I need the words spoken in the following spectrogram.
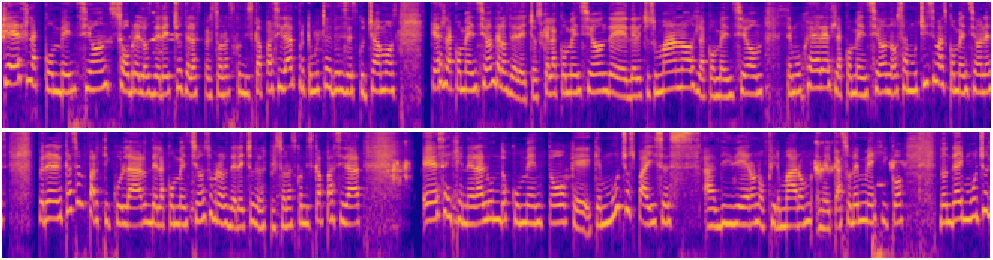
¿Qué es la Convención sobre los Derechos de las Personas con Discapacidad? Porque muchas veces escuchamos que es la Convención de los Derechos, que la Convención de Derechos Humanos, la Convención de Mujeres, la Convención, o sea, muchísimas convenciones, pero en el caso en particular de la Convención sobre los Derechos de las Personas con Discapacidad, es en general un documento que, que, muchos países adhirieron o firmaron, en el caso de México, donde hay muchos,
